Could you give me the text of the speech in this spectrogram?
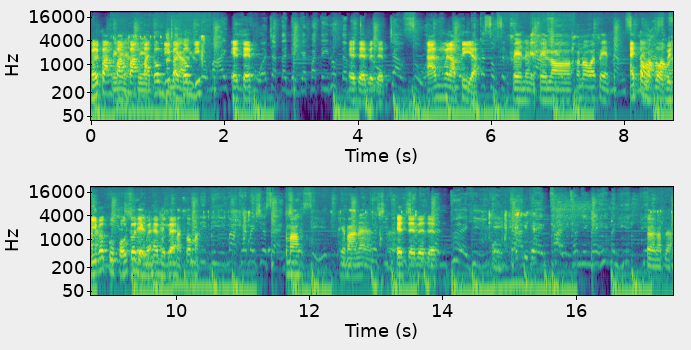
เฮ้ยฟังฟังฟังปัดต้มดิปัดต้มดิเอเซฟเอเซฟเอเซฟอะมึงไม่รับตีอะเฟนเลยเฟนรอข้างนอกไว้เฟนไอ้ต่อบอกไปดิว่ากูโพสตัวเด็กไว้ให้มึงเฟแล้นวบัตรส้มมามาพยาบาลได้เอเซฟเอเซฟเออรับแล้ว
